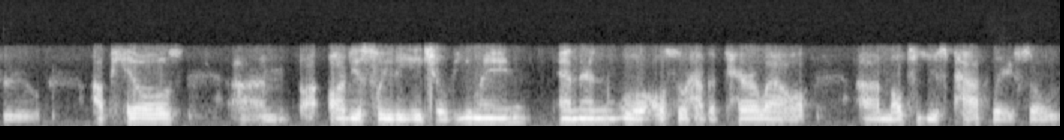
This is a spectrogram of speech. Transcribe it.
through up hills. Um, obviously, the HOV lane, and then we'll also have a parallel uh, multi-use pathway. So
